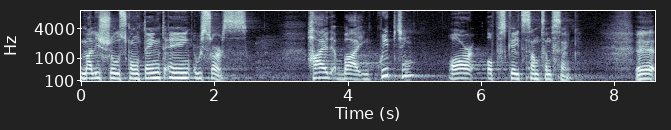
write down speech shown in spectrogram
malicious content in resources, hide by encrypting or obfuscate something. Uh,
